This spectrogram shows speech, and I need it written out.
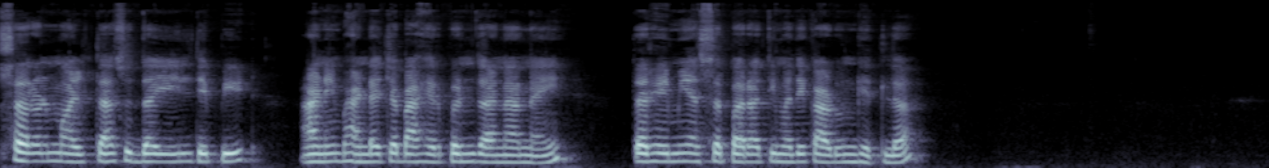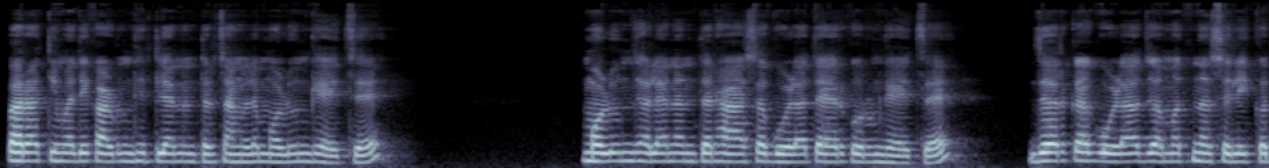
सरळ मळतासुद्धा येईल ते पीठ आणि भांड्याच्या बाहेर पण जाणार नाही. तर हे मी असं परातीमध्ये काढून घेतलं. परातीमध्ये काढून घेतल्यानंतर चांगलं मळून घ्यायचं आहे मळून झाल्यानंतर हा असा गोळा तयार करून घ्यायचा आहे जर का गोळा जमत नसेल एकत्र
